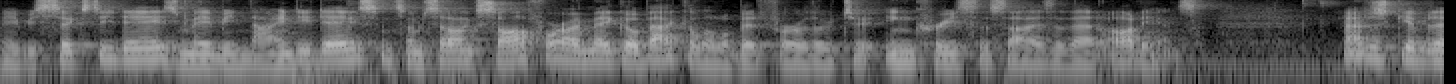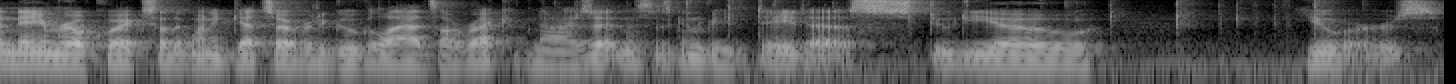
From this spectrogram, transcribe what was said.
maybe 60 days, maybe 90 days. Since I'm selling software, I may go back a little bit further to increase the size of that audience. And I'll just give it a name real quick so that when it gets over to Google Ads, I'll recognize it. And this is going to be Data Studio Viewers.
